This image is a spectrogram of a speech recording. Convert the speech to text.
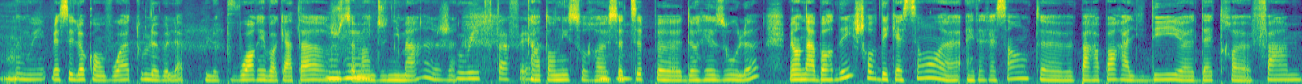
Mm. Oui, ben, c'est là qu'on voit tout le, le pouvoir évocateur, mhm. justement, d'une image. Oui, tout à fait. Quand on est sur euh, ce mhm. type euh, de réseau-là. Mais on a abordé, je trouve, des questions intéressantes par rapport à l'idée d'être femme,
